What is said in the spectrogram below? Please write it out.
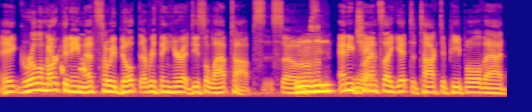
Hey, guerrilla marketing, that's how we built everything here at Diesel Laptops. So, mm-hmm. any chance I get to talk to people that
